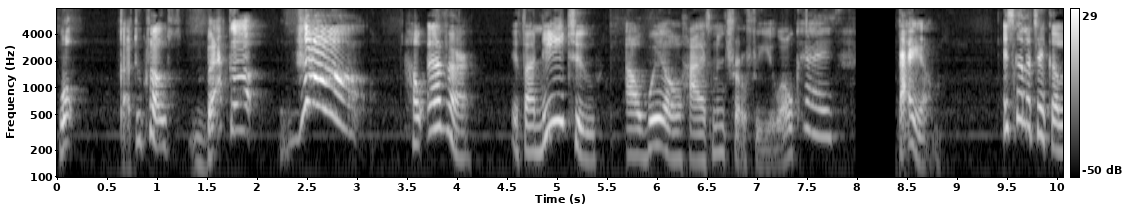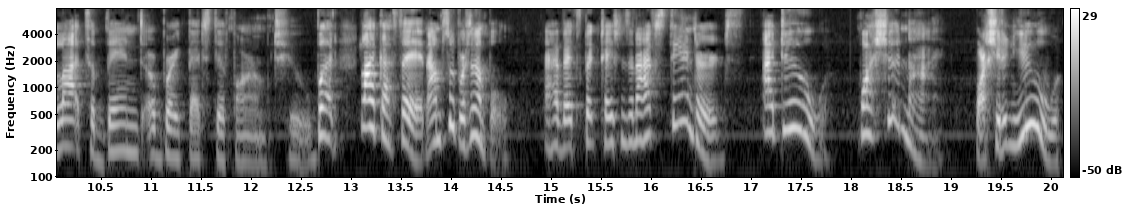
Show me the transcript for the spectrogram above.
Whoa, got too close. Back up. Yeah! However, if I need to, I will Heisman Trophy you, okay? Bam! It's gonna take a lot to bend or break that stiff arm, too. But like I said, I'm super simple. I have expectations and I have standards. I do. Why shouldn't I? Why shouldn't you?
